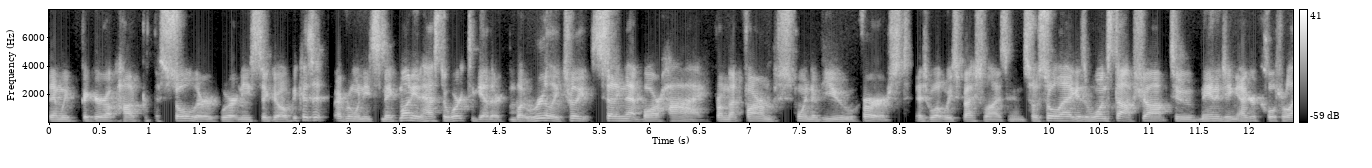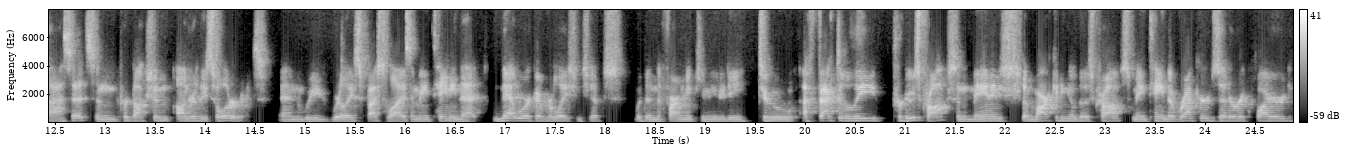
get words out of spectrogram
then we figure out how to put the solar where it needs to go because it, everyone needs to make money. It has to work together. But really, truly setting that bar high from that farm's point of view first is what we specialize in. So Solag is a one-stop shop to managing agricultural assets and production under these solar arrays. And we really specialize in maintaining that network of relationships within the farming community to effectively produce crops and manage the marketing of those crops, maintain the records that are required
